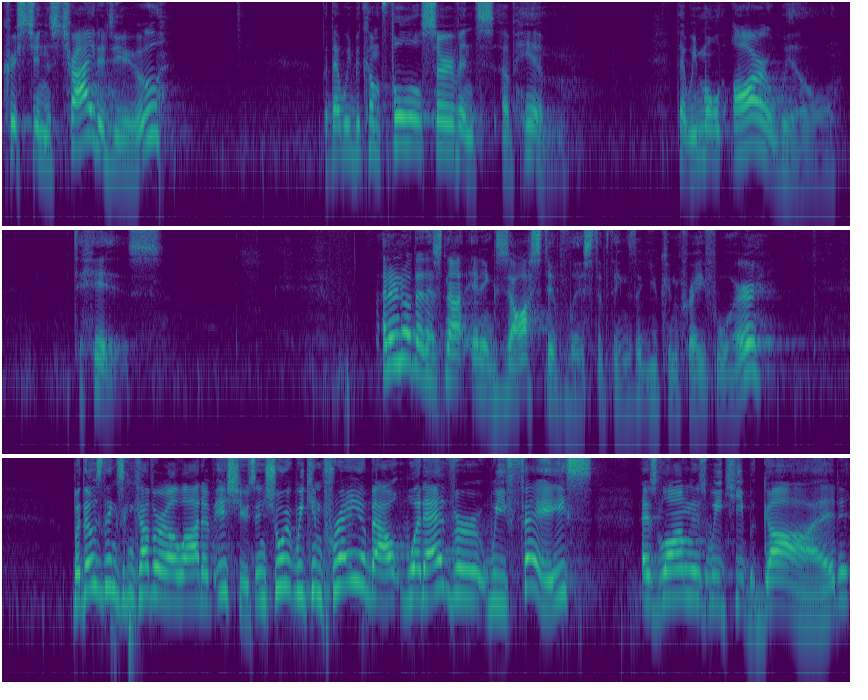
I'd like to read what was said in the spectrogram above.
Christians try to do, but that we become full servants of Him. That we mold our will to His. I don't know that that's not an exhaustive list of things that you can pray for. But those things can cover a lot of issues. In short, we can pray about whatever we face as long as we keep God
